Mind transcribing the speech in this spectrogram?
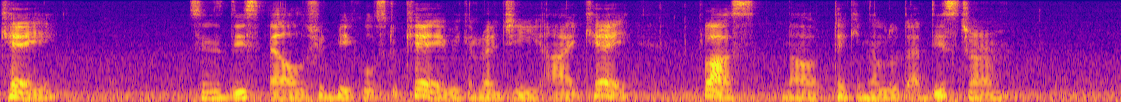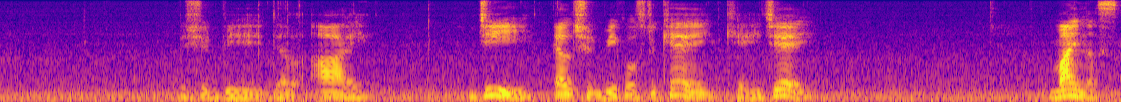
K. Since this L should be equals to K we can write GIK plus now taking a look at this term this should be del I G L should be equals to K KJ minus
